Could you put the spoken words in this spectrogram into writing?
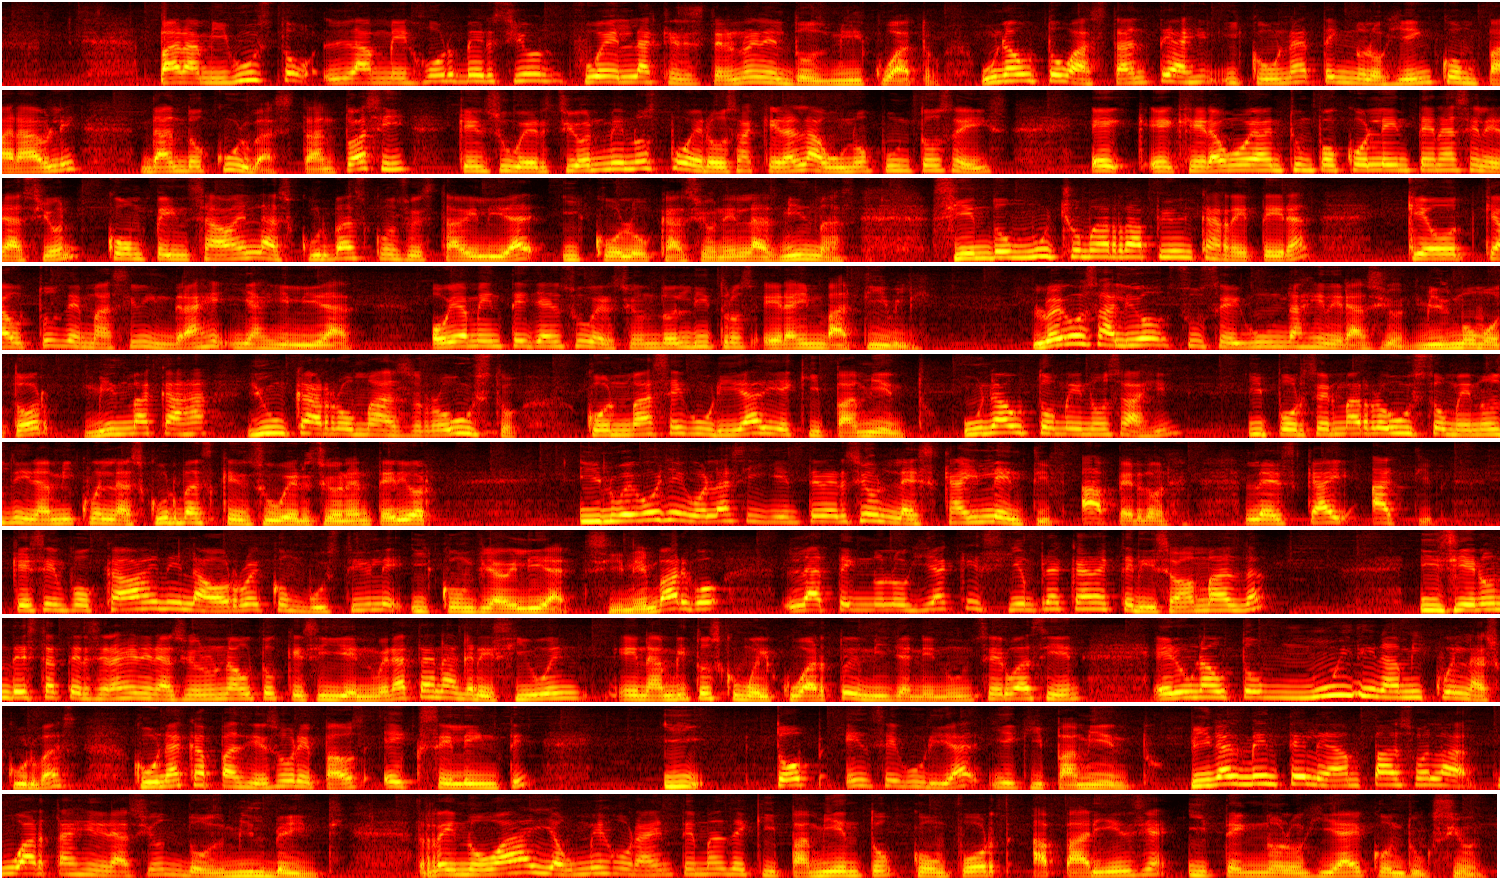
Para mi gusto, la mejor versión fue la que se estrenó en el 2004. Un auto bastante ágil y con una tecnología incomparable dando curvas. Tanto así que en su versión menos poderosa, que era la 1.6, eh, eh, que era obviamente un poco lenta en aceleración, compensaba en las curvas con su estabilidad y colocación en las mismas, siendo mucho más rápido en carretera que, que autos de más cilindraje y agilidad. Obviamente ya en su versión 2 litros era imbatible. Luego salió su segunda generación, mismo motor, misma caja y un carro más robusto, con más seguridad y equipamiento, un auto menos ágil y por ser más robusto menos dinámico en las curvas que en su versión anterior. Y luego llegó la siguiente versión, la Sky Lentive, ah perdón, la Sky Active, que se enfocaba en el ahorro de combustible y confiabilidad. Sin embargo, la tecnología que siempre ha caracterizado a Mazda hicieron de esta tercera generación un auto que si bien no era tan agresivo en, ámbitos como el cuarto de milla ni en un 0 a 100, era un auto muy dinámico en las curvas, con una capacidad de sobrepasos excelente y top en seguridad y equipamiento. Finalmente le dan paso a la cuarta generación 2020, renovada y aún mejorada en temas de equipamiento, confort, apariencia y tecnología de conducción.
